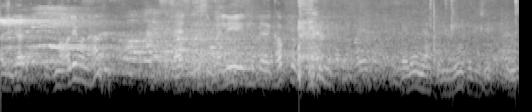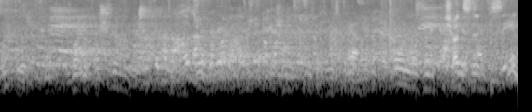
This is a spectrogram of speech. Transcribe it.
Hast du gehört? Das ist mir Olli von Hand. Der hat uns in Berlin den Kopf gebrochen. Berlin hat eine Minute, die sind mutig. Wollen verschwören. Schon es nicht gesehen.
